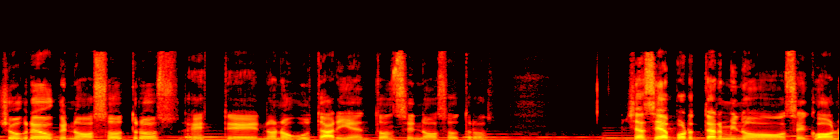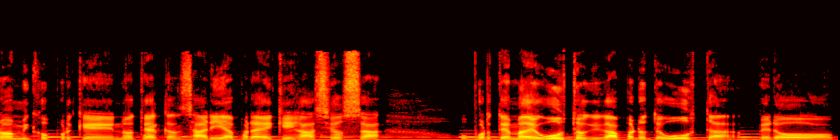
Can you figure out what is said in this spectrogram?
yo creo que nosotros este, no nos gustaría. Entonces nosotros, ya sea por términos económicos, porque no te alcanzaría para X gaseosa, o por tema de gusto, que capaz no te gusta, pero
